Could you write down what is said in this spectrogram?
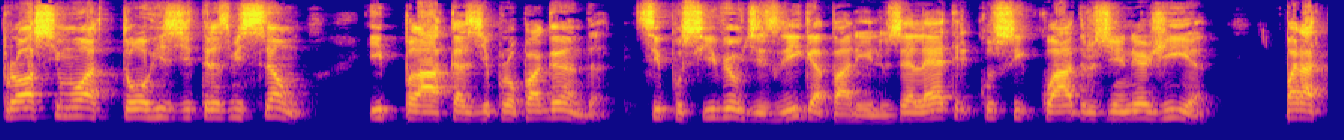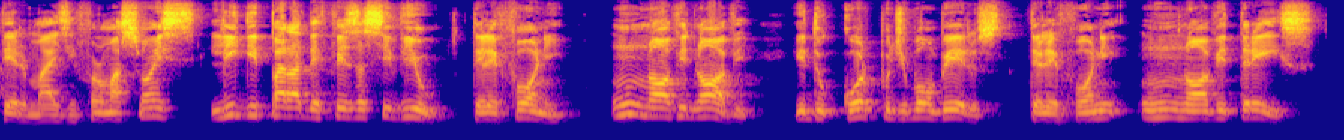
próximo a torres de transmissão e placas de propaganda. Se possível, desligue aparelhos elétricos e quadros de energia. Para ter mais informações, ligue para a Defesa Civil, telefone 199 e do Corpo de Bombeiros, telefone 193.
